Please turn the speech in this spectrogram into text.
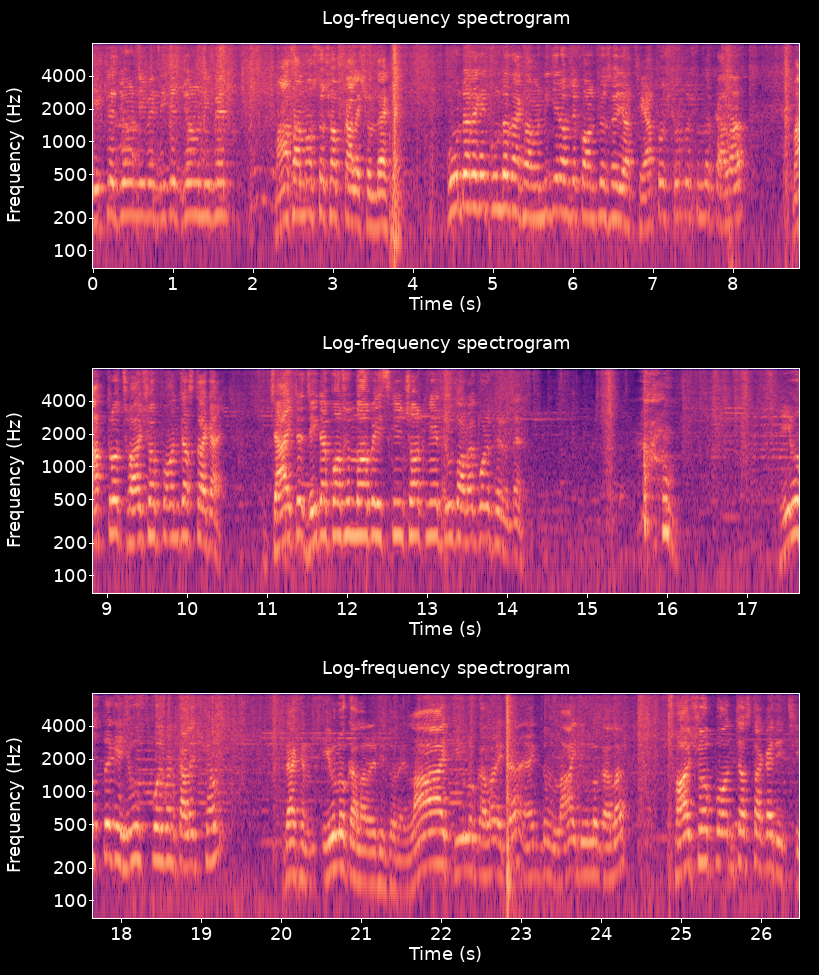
গিফটের জন্য নেবেন, নিজের জন্য নেবেন। মাথা নষ্ট সব কালেকশন দেখেন। কোনটা রেখে কোনটা দেখা আমার নিজেরা হচ্ছে কনফিউজ হয়ে যাচ্ছে। এত সুন্দর সুন্দর কালার মাত্র ছয়শো পঞ্চাশ টাকায়। যাইটা যেটা পছন্দ হবে স্ক্রিনশট নিয়ে দ্রুত অর্ডার করে ফেলে দেন। হিউজ থেকে হিউজ পরিমাণ কালেকশন দেখেন ইউলো কালারের ভিতরে। লাইট ইউলো কালার এটা, একদম লাইট ইউলো কালার ছয়শো পঞ্চাশ টাকায় দিচ্ছি।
